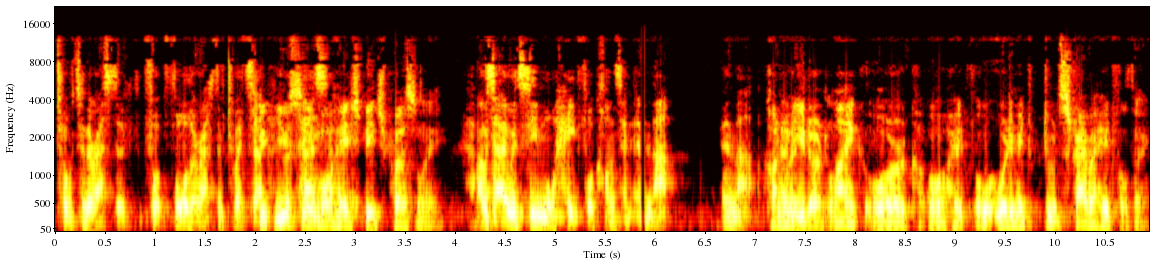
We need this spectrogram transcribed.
talk to the rest of for, for the rest of Twitter. So you see more hate speech personally. I would say I would see more hateful content in that in that content you don't like or or hateful. What do you mean to describe a hateful thing?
